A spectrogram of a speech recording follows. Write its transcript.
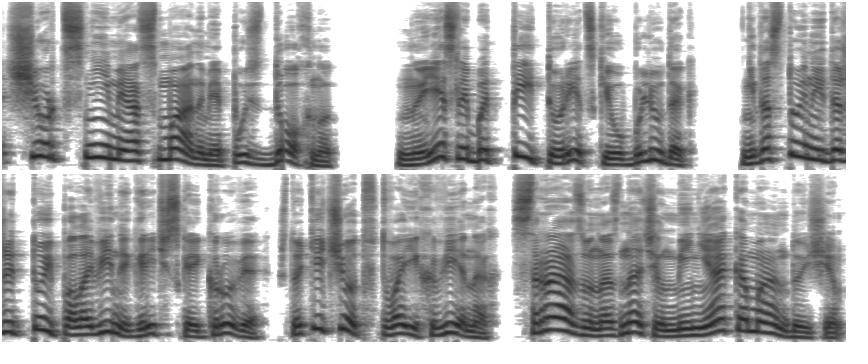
черт с ними, османами, пусть дохнут. Но если бы ты, турецкий ублюдок, недостойный даже той половины греческой крови, что течет в твоих венах, сразу назначил меня командующим,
